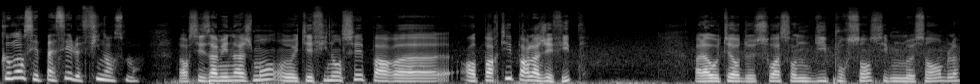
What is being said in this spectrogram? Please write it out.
Comment s'est passé le financement? Alors ces aménagements ont été financés par, euh, en partie par la GFIP, à la hauteur de 70% s'il me semble.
